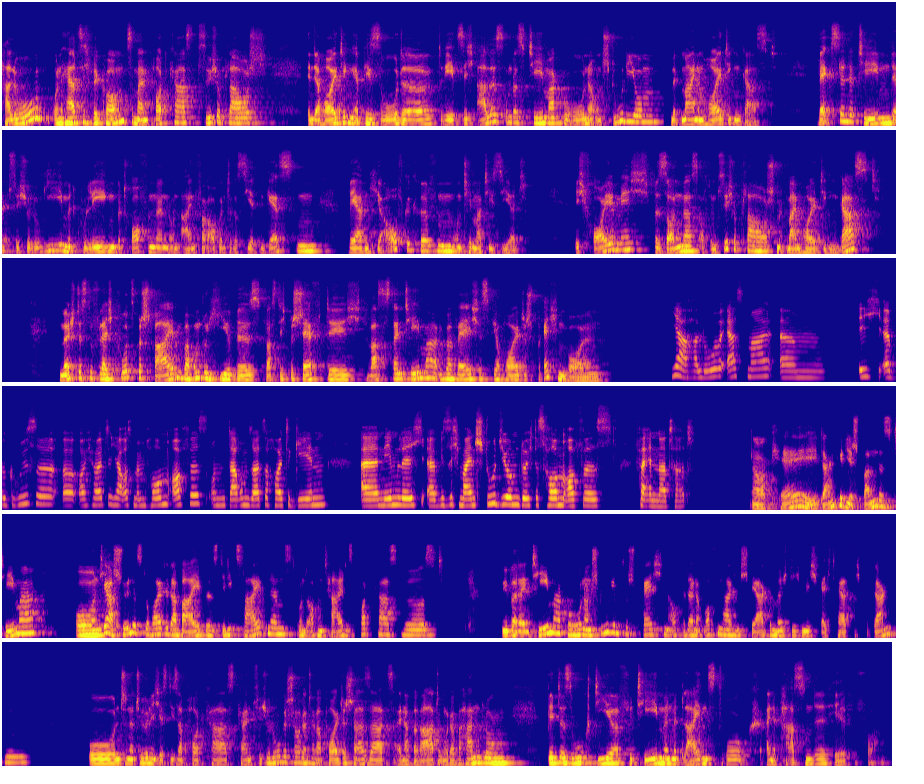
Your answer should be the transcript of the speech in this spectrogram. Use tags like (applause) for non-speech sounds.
hallo und herzlich willkommen zu meinem Podcast Psychoplausch. In der heutigen Episode dreht sich alles um das Thema Corona und Studium mit meinem heutigen Gast. Wechselnde Themen der Psychologie mit Kollegen, Betroffenen und einfach auch interessierten Gästen werden hier aufgegriffen und thematisiert. Ich freue mich besonders auf den Psychoplausch mit meinem heutigen Gast. Möchtest du vielleicht kurz beschreiben, warum du hier bist, was dich beschäftigt, was ist dein Thema, über welches wir heute sprechen wollen? Ja, hallo erstmal. Ähm, ich äh, begrüße äh, euch heute hier aus meinem Homeoffice und darum soll es auch heute gehen, äh, nämlich äh, wie sich mein Studium durch das Homeoffice verändert hat. Okay, danke dir. Spannendes Thema. Und ja, schön, dass du heute dabei bist, dir die Zeit nimmst und auch ein Teil des Podcasts wirst, über dein Thema Corona und Studium zu sprechen. Auch für deine Offenheit und Stärke möchte ich mich recht herzlich bedanken. Und natürlich ist dieser Podcast kein psychologischer oder therapeutischer Ersatz einer Beratung oder Behandlung. Bitte such dir für Themen mit Leidensdruck eine passende Hilfeform.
